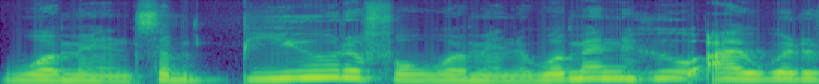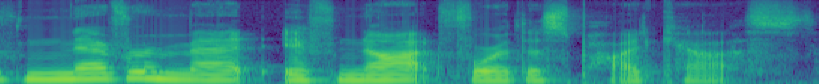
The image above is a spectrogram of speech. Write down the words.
women, some beautiful women, women who I would have never met if not for this podcast.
